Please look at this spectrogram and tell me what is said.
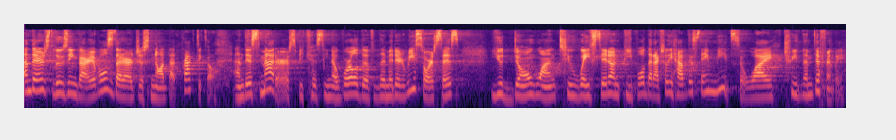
And there's losing variables that are just not that practical. And this matters because in a world of limited resources, you don't want to waste it on people that actually have the same needs. So why treat them differently?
